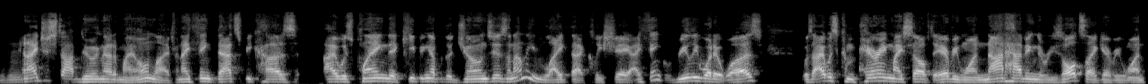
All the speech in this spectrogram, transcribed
Mm-hmm. And I just stopped doing that in my own life. And I think that's because I was playing the keeping up with the Joneses. And I don't even like that cliche. I think really what it was was I was comparing myself to everyone, not having the results like everyone,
